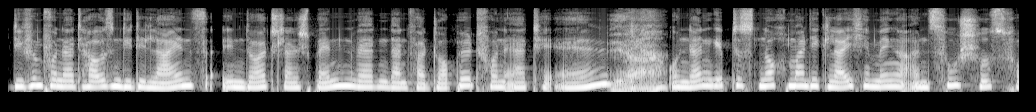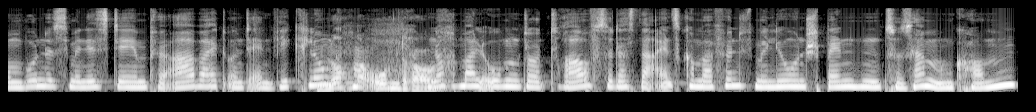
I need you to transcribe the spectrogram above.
Die 500.000, die die Lions in Deutschland spenden, werden dann verdoppelt von RTL. Ja. Und dann gibt es nochmal die gleiche Menge an Zuschuss vom Bundesministerium für Arbeit und Entwicklung. Nochmal obendrauf. Nochmal obendrauf, sodass da 1,5 Millionen Spenden zusammenkommen.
